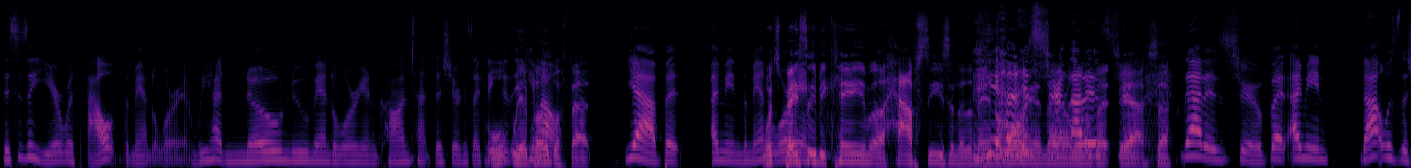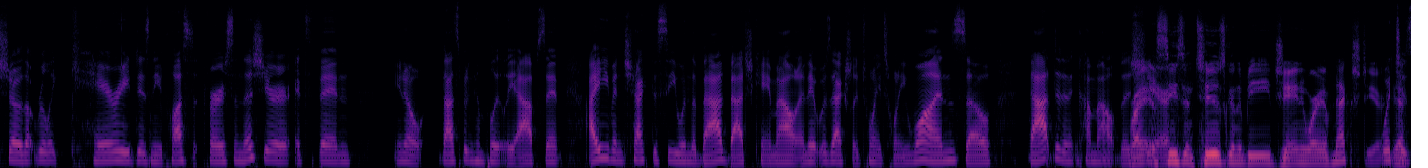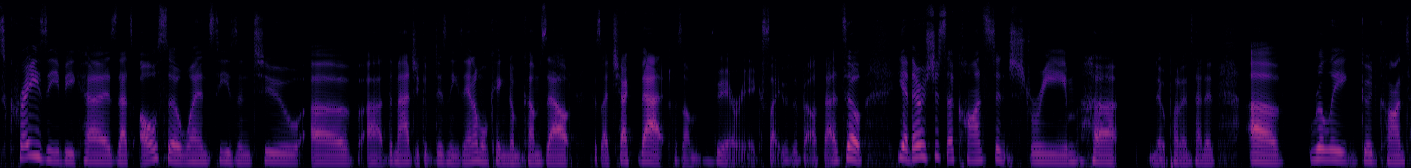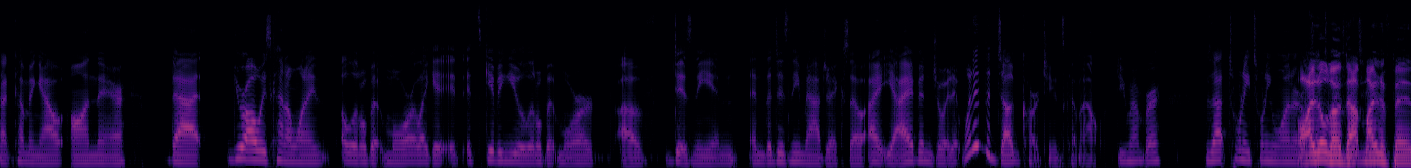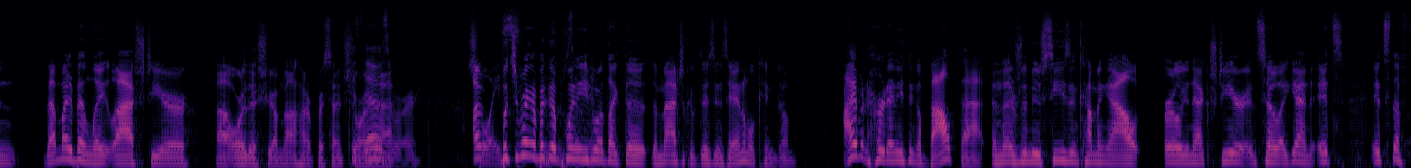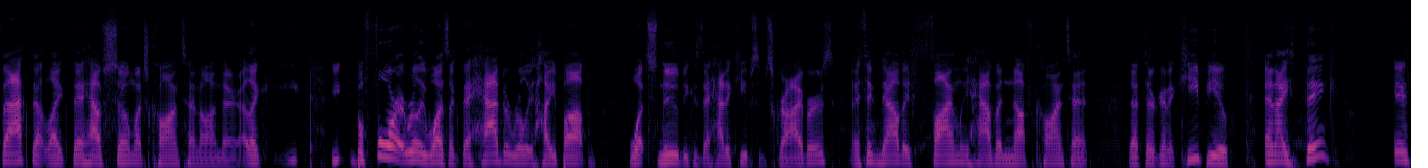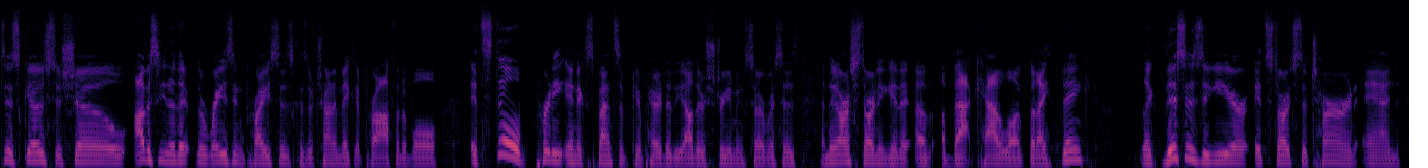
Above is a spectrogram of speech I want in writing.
this is a year without the Mandalorian. We had no new Mandalorian content this year because I think Well, that we had came Boba out. Fett, Yeah, but I mean the Mandalorian. which basically became a half season of the Mandalorian Yeah, that's there true. a That little bit. true. Yeah. So that is true. But I mean, that was the show that really carried Disney Plus at first, and this year it's been. You know, that's been completely absent. I even checked to see when the Bad Batch came out, and it was actually 2021. So that didn't come out this right, year. season two is going to be January of next year. which Yeah. is crazy because that's also when season two of uh, the Magic of Disney's Animal Kingdom comes out. Because I checked that because I'm very excited about that. So yeah, there's just a constant stream, uh, no pun intended, of really good content coming out on there that you're always kind of wanting a little bit more. Like it, it- it's giving you a little bit more of Disney and and the Disney magic. So I yeah, I've enjoyed it. When did the Doug cartoons come out? Do you remember? Was that 2021 or? Oh, I don't know. That might have been that might have been late last year uh, or this year. I'm not 100 percent sure. those that. were. Choice. but you bring up a Those good point, so even good. with like the the magic of Disney's Animal Kingdom. I haven't heard anything about that, and there's a new season coming out early next year. And so again, it's it's the fact that like they have so much content on there. Like before, it really was like they had to really hype up what's new because they had to keep subscribers. And I think now they finally have enough content that they're going to keep you. And I think it just goes to show obviously you know they're, they're raising prices because they're trying to make it profitable it's still pretty inexpensive compared to the other streaming services and they are starting to get a, a back catalog but i think like this is the year it starts to turn and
